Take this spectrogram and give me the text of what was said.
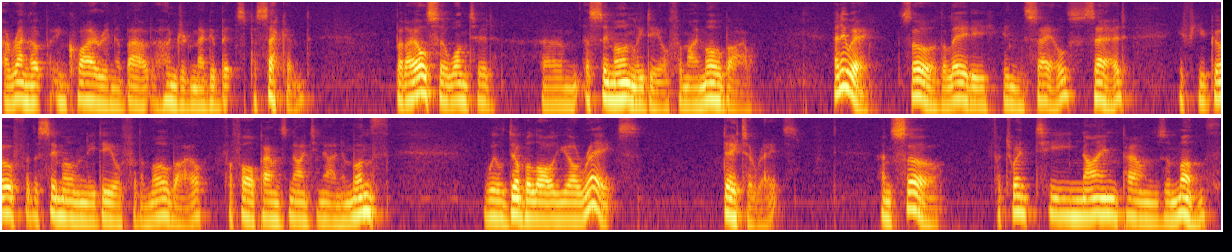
I rang up inquiring about 100 megabits per second. But I also wanted um, a SIM-only deal for my mobile. Anyway, so the lady in sales said, if you go for the SIM-only deal for the mobile for £4.99 a month, we'll double all your rates, data rates. And so for £29 a month,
